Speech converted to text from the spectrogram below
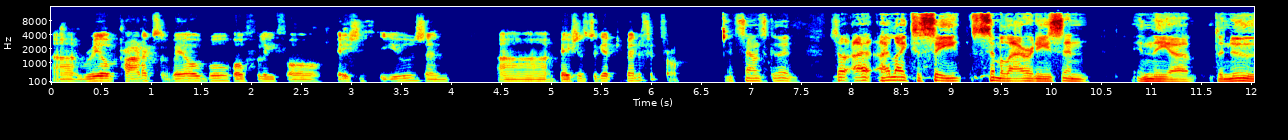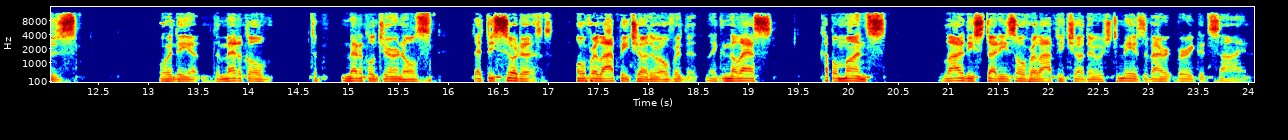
uh, real products available, hopefully for patients to use and uh, patients to get to benefit from. It sounds good. So I, I like to see similarities in in the uh, the news or the uh, the medical the medical journals that they sort of overlap each other over the like in the last couple months a lot of these studies overlap each other, which to me is a very, very good sign.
